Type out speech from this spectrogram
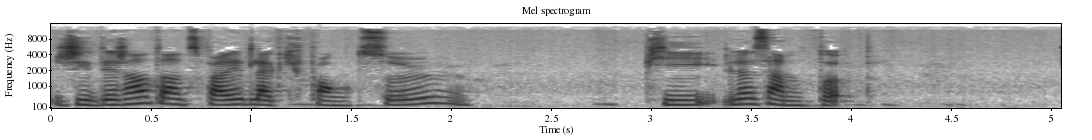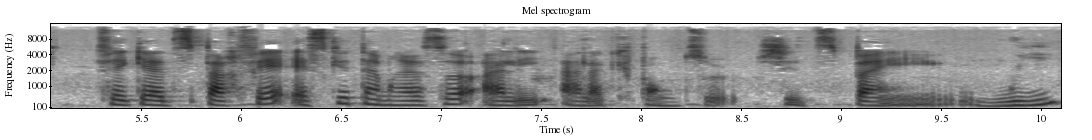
j'ai déjà entendu parler de l'acupuncture, puis là, ça me pop. Fait qu'elle dit, parfait, est-ce que tu aimerais ça aller à l'acupuncture? J'ai dit, ben oui.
